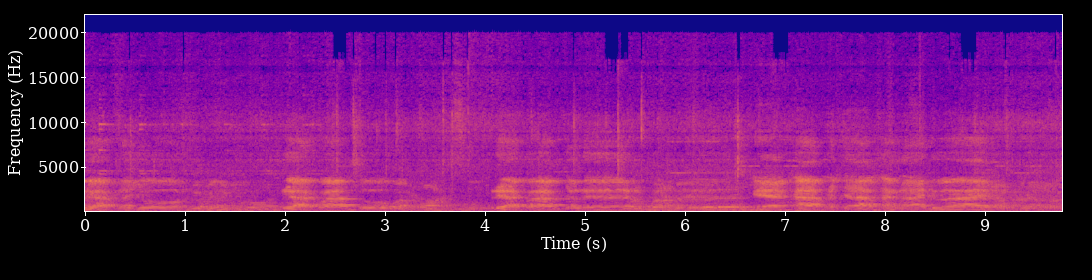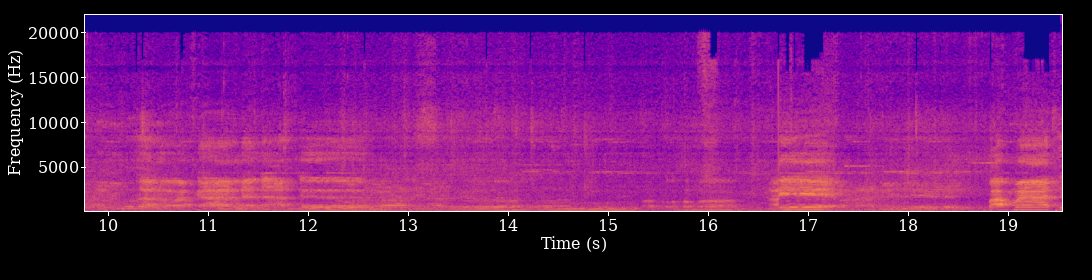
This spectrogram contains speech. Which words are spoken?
พื่อประโยชน์ เพื่อความสุข เพื่อความเจริญ แก่ข้าพระเจ้าทั้งหลายด้วย ตลอดกาลและนานเทินเอปมาเท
